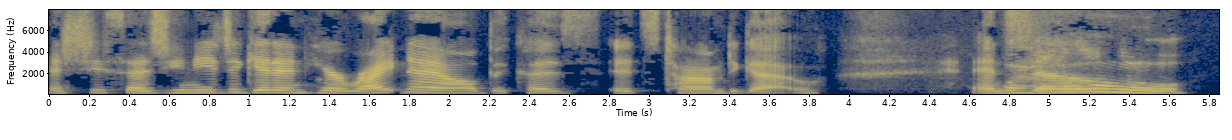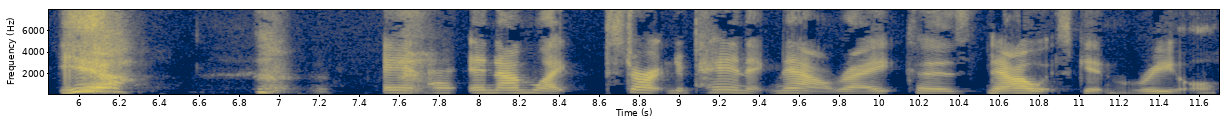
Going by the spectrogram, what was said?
and she says, You need to get in here right now because it's time to go. And wow. so, yeah. and, and I'm like starting to panic now, right? Because now it's getting real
